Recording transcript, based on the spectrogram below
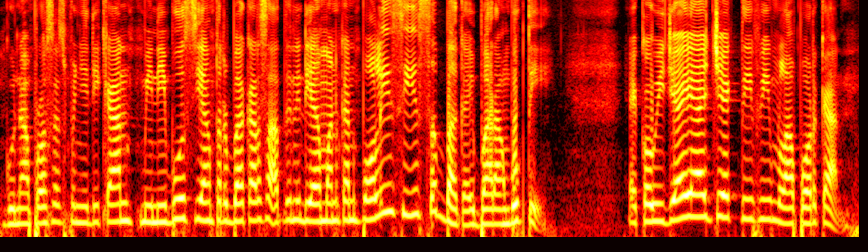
Guna proses penyidikan, minibus yang terbakar saat ini diamankan polisi sebagai barang bukti. Eko Wijaya, Jack TV melaporkan.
